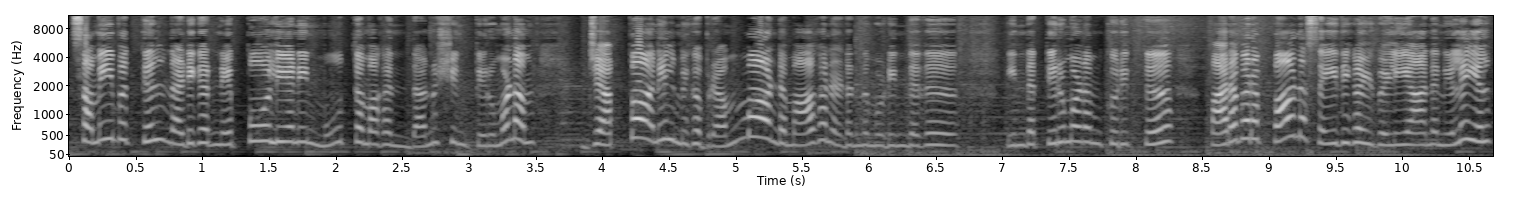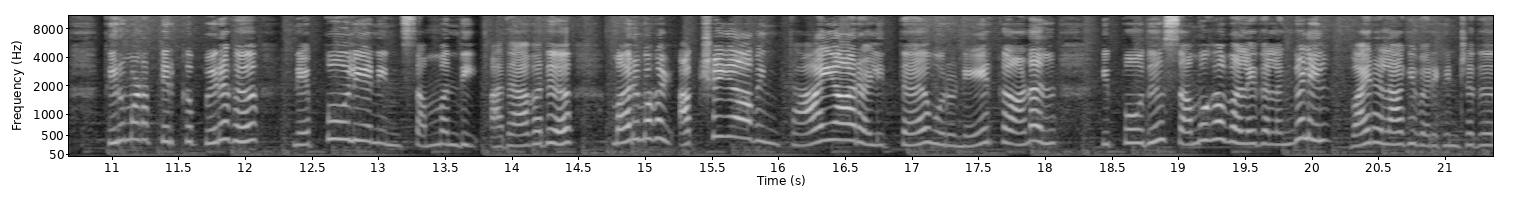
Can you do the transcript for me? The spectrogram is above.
சமீபத்தில் நடிகர் நெப்போலியனின் மூத்த மகன் தனுஷின் திருமணம் ஜப்பானில் மிக பிரம்மாண்டமாக நடந்து முடிந்தது. இந்த திருமணம் குறித்து பரபரப்பான செய்திகள் வெளியான நிலையில் திருமணத்திற்கு பிறகு நெப்போலியனின் சம்மந்தி அதாவது மருமகள் அக்ஷயாவின் தாயார் அளித்த ஒரு நேர்காணல் இப்போது சமூக வலைதளங்களில் வைரலாகி வருகின்றது.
